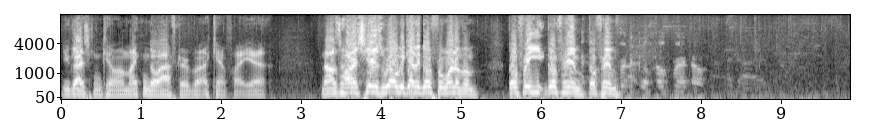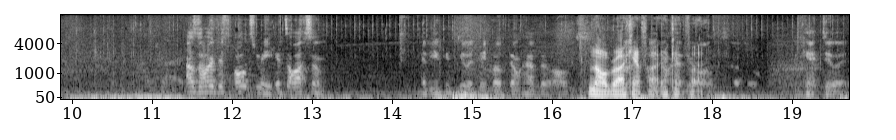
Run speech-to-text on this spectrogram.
You guys can kill him. I can go after, but I can't fight yet. Malzahar's here as well. We gotta go for one of them. Go for go for him. Go for him. Go for Ekko, go for Ekko. I died. Malzahar just ults me. It's awesome. And you can do it. They both don't have their ults. No, bro, I can't fight. I can't fight. ults, so you can't do it.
